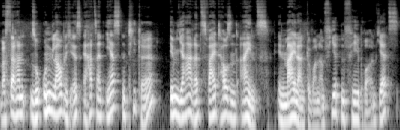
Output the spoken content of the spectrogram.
Was daran so unglaublich ist, er hat seinen ersten Titel im Jahre 2001 in Mailand gewonnen, am 4. Februar. Und jetzt,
